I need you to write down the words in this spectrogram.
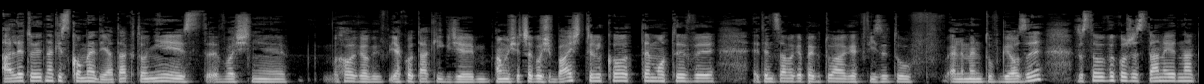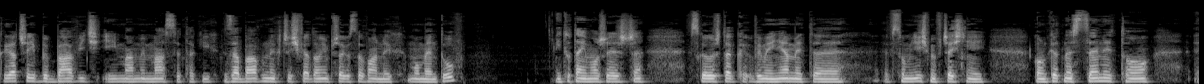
ale to jednak jest komedia, tak? To nie jest właśnie horror jako taki, gdzie mamy się czegoś bać, tylko te motywy, ten cały repertuar rekwizytów, elementów grozy zostały wykorzystane jednak raczej by bawić i mamy masę takich zabawnych czy świadomie przerysowanych momentów. I tutaj może jeszcze, skoro już tak wymieniamy te, wspomnieliśmy wcześniej konkretne sceny, to e,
